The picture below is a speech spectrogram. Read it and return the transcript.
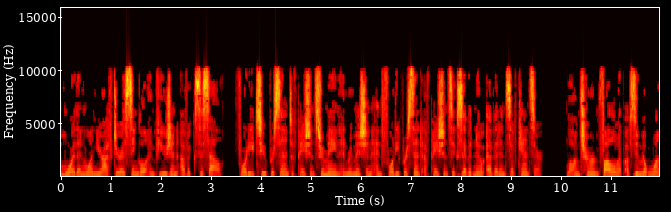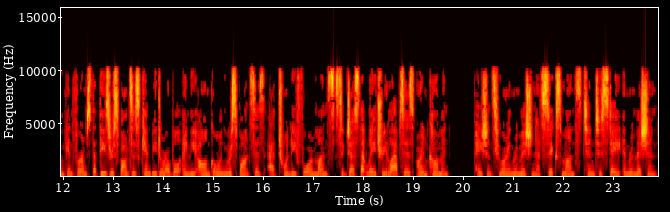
More than one year after a single infusion of Axicel, 42% of patients remain in remission and 40% of patients exhibit no evidence of cancer. Long term follow up of Zuma 1 confirms that these responses can be durable and the ongoing responses at 24 months suggest that late relapses are uncommon, Patients who are in remission at 6 months tend to stay in remission,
